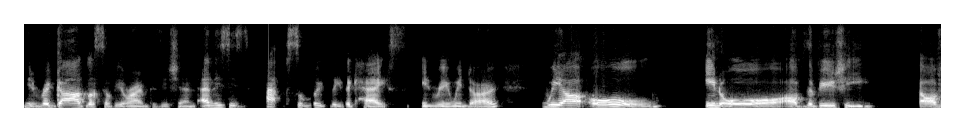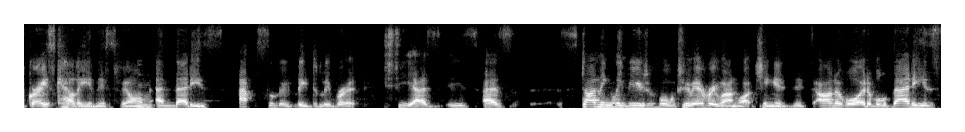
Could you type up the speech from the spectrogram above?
you know, regardless of your own position. And this is absolutely the case in Rear Window. We are all in awe of the beauty of Grace Kelly in this film, mm. and that is absolutely deliberate. She as is as stunningly beautiful to everyone watching it. It's unavoidable. That is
